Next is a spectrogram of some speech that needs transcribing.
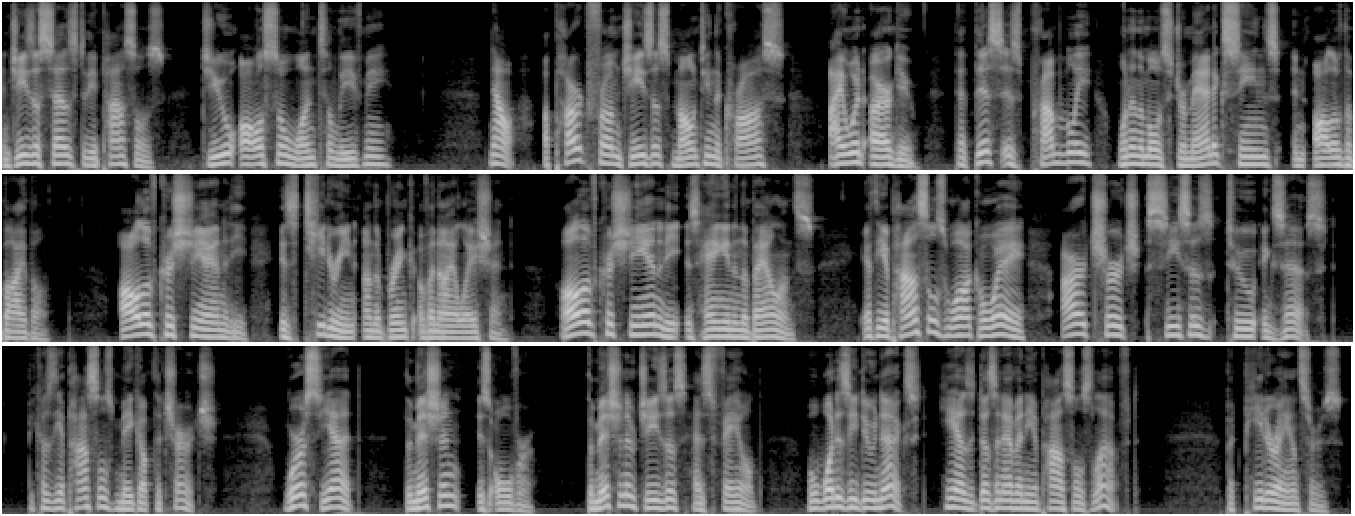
And Jesus says to the apostles, Do you also want to leave me? Now, apart from Jesus mounting the cross, I would argue that this is probably one of the most dramatic scenes in all of the Bible. All of Christianity is teetering on the brink of annihilation. All of Christianity is hanging in the balance. If the apostles walk away, our church ceases to exist because the apostles make up the church. Worse yet, the mission is over. The mission of Jesus has failed. Well, what does he do next? He has, doesn't have any apostles left. But Peter answers,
